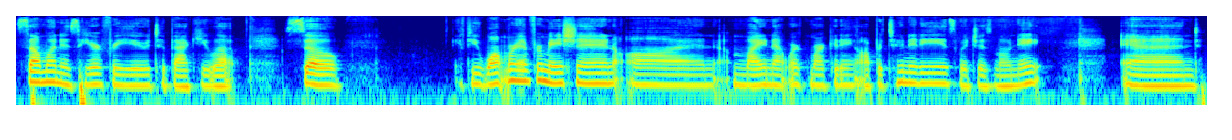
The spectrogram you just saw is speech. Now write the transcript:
Someone is here for you to back you up. So, if you want more information on my network marketing opportunities, which is Monat, and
